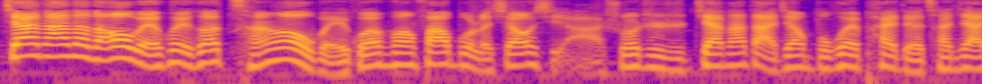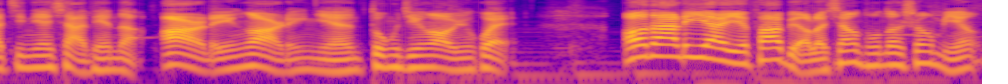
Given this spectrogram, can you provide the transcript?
加拿大的奥委会和残奥委官方发布了消息啊，说这是加拿大将不会派队参加今年夏天的2020年东京奥运会。澳大利亚也发表了相同的声明，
